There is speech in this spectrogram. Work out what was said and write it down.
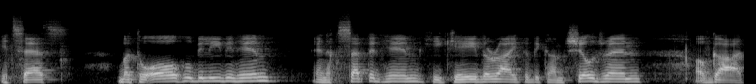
It says, But to all who believe in Him and accepted Him, He gave the right to become children of God.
